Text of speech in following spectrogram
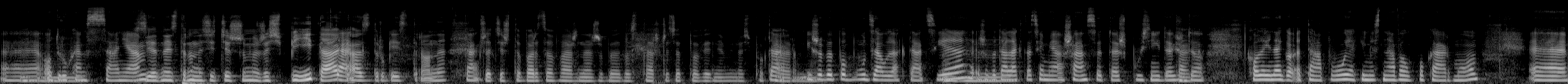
e, Mhm. odruchem ssania. Z jednej strony się cieszymy, że śpi, tak? Tak. A z drugiej strony Tak. przecież to bardzo ważne, żeby dostarczyć odpowiednią ilość Tak, pokarmu. i żeby pobudzał laktację, Mhm. żeby ta laktacja miała szansę też później dojść Tak. do kolejnego etapu, jakim jest nawał pokarmu. E,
